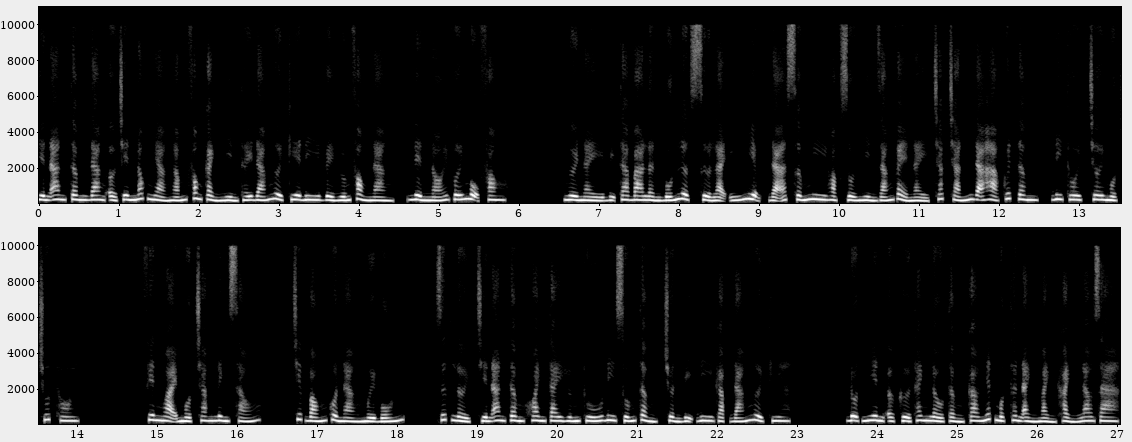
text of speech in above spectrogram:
Chiến an tâm đang ở trên nóc nhà ngắm phong cảnh nhìn thấy đám người kia đi về hướng phòng nàng, liền nói với mộ phong. Người này bị ta ba lần bốn lượt sửa lại ý niệm đã sớm nghi hoặc rồi nhìn dáng vẻ này chắc chắn đã hạ quyết tâm, đi thôi, chơi một chút thôi. Phiên ngoại 106, chiếc bóng của nàng 14, dứt lời chiến an tâm khoanh tay hứng thú đi xuống tầng, chuẩn bị đi gặp đám người kia. Đột nhiên ở cửa thanh lầu tầng cao nhất một thân ảnh mảnh khảnh lao ra,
